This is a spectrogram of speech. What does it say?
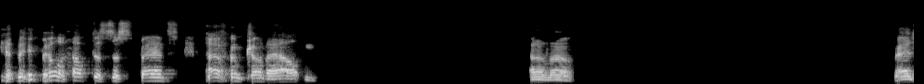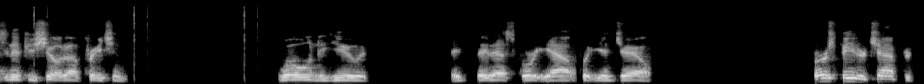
they built up the suspense, have them come out, and I don't know. Imagine if you showed up preaching, woe unto you, they'd, they'd escort you out, put you in jail. First Peter chapter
